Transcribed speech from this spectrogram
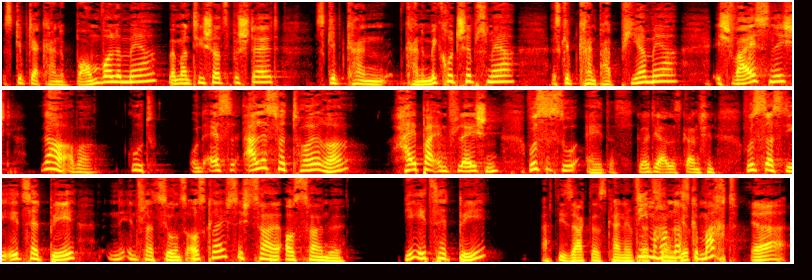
Es gibt ja keine Baumwolle mehr, wenn man T-Shirts bestellt. Es gibt kein, keine Mikrochips mehr. Es gibt kein Papier mehr. Ich weiß nicht. Ja, aber gut. Und es, alles wird teurer. Hyperinflation. Wusstest du, ey, das gehört ja alles gar nicht hin. Wusstest du, dass die EZB einen Inflationsausgleich sich zahl, auszahlen will? Die EZB? Ach, die sagt, dass es keine Die Inflation haben das gibt. gemacht. Ja.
